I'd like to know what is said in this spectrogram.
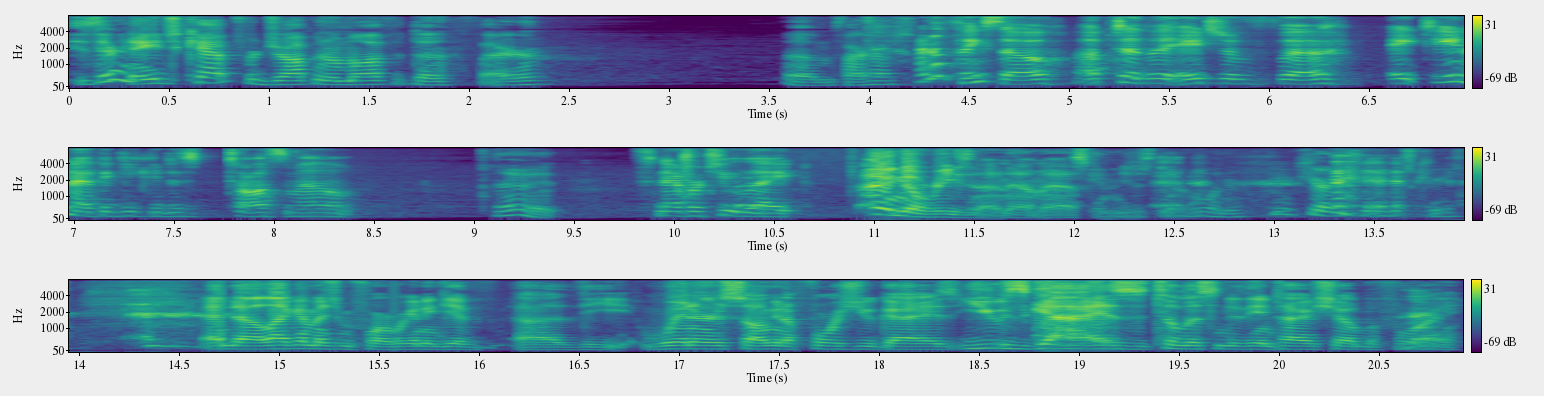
Is there an age cap for dropping them off at the fire, um, firehouse? I don't think so. Up to the age of uh, eighteen, I think you can just toss them out. All right. It's never too late. I have no reason. Now I'm asking. Just you know, wonder. You're curious. Just curious. And uh, like I mentioned before, we're gonna give uh, the winners. So I'm gonna force you guys, use guys, to listen to the entire show before I,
